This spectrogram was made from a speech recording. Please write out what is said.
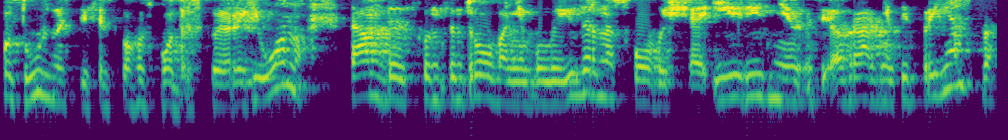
потужності сільськогосподарського регіону, там, де сконцентровані були і зерносховища, і різні аграрні підприємства,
